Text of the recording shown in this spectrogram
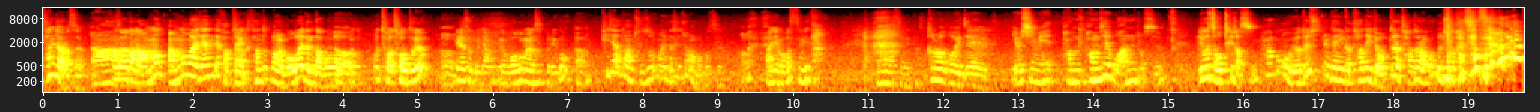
산 줄 알았어요. 아. 그래서 나는 안, 먹, 안 먹어야지 했는데 갑자기 그 단톡방을 먹어야 된다고 어. 그래서 어, 저, 저도요? 어. 이래서 그냥 이거 먹으면서 그리고 어. 피자도 한 두 조각인가 세 조각 먹었어요 어. 많이 먹었습니다 많이 먹었습니다 그러고 이제 열심히 해- 밤 밤새고 안 줬어요. 여기서 어떻게 잤어? 하고 8시쯤 되니까 다들 이제 엎드려 자더라고 그래서 저도 같이 잤어요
